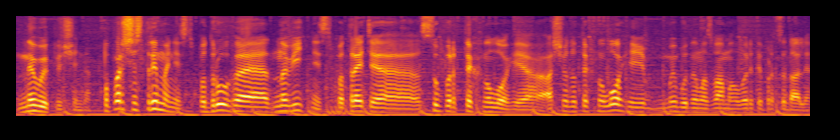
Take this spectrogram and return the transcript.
не виключення. По-перше, стриманість, по-друге, новітність, по-третє, супертехнологія. А щодо технології, ми будемо з вами говорити про це далі.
